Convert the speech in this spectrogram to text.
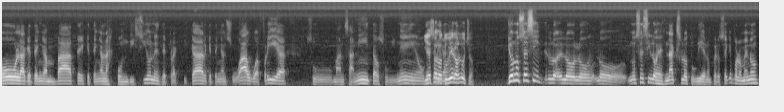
bola, que tengan bates, que tengan las condiciones de practicar, que tengan su agua fría, su manzanita o su guineo. Y eso lo tuvieron, Lucho. Yo no sé si lo, lo- lo- lo- no sé si los snacks lo tuvieron, pero sé que por lo menos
